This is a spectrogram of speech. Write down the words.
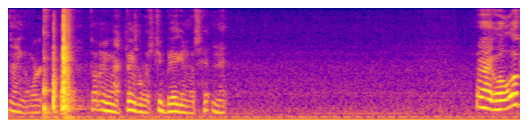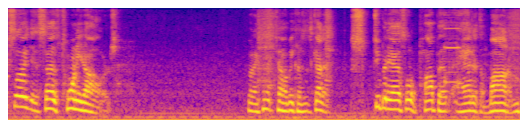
That ain't gonna work. Thought maybe my finger was too big and was hitting it. Alright, well it looks like it says $20. But I can't tell because it's got a stupid ass little pop-up ad at the bottom.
